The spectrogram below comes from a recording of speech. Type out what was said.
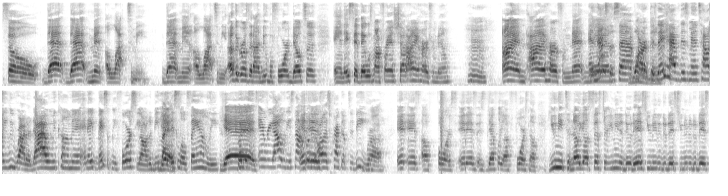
So that that meant a lot to me. That meant a lot to me. Other girls that I knew before Delta, and they said they was my friends. Child, I ain't heard from them. Hmm. I ain't I ain't heard from that. And that's the sad part because they have this mentality: we ride or die when we come in, and they basically force y'all to be like this little family. yes, But in reality, it's not It really is- all it's cracked up to be. Bruh, it is a force. It is. It's definitely a force. No, you need to know your sister. You need to do this. You need to do this. You need to do this.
